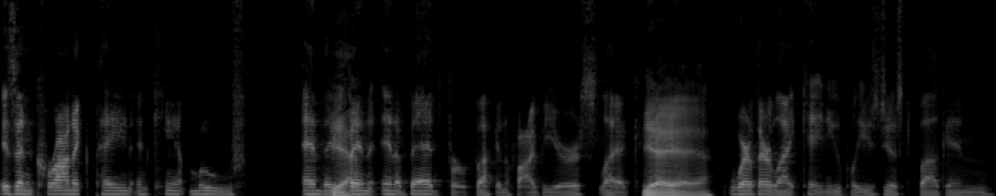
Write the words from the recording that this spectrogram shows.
Is in chronic pain and can't move and they've Yeah. been in a bed for fucking five years, like Yeah, yeah, yeah. where they're like, "Can you please just fucking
